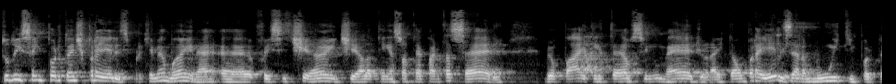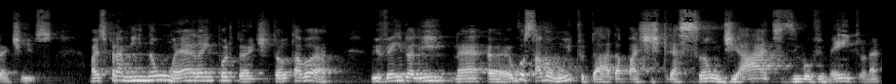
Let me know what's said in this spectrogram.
tudo isso é importante para eles, porque minha mãe né, é, foi sitiante, ela tem só até a quarta série, meu pai tem até o ensino médio, né, então para eles era muito importante isso. Mas para mim não era importante, então eu estava vivendo ali, né? Eh, eu gostava muito da, da parte de criação, de arte, desenvolvimento, né?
